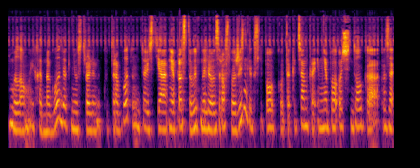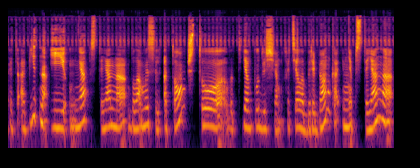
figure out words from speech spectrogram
было у моих одногодок, не устроили на какую-то работу. Ну, то есть я, меня просто выпнули во взрослую жизнь, как слепого какого-то котенка, и мне было очень долго за это обидно. И у меня постоянно была мысль о том, что вот я в будущем хотела бы ребенка, и мне постоянно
